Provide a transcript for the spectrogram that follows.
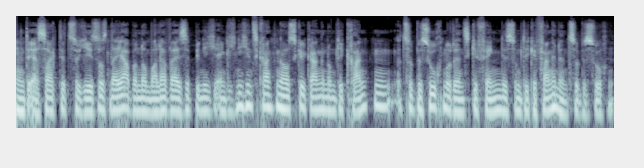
Und er sagte zu Jesus, naja, aber normalerweise bin ich eigentlich nicht ins Krankenhaus gegangen, um die Kranken zu besuchen oder ins Gefängnis, um die Gefangenen zu besuchen.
